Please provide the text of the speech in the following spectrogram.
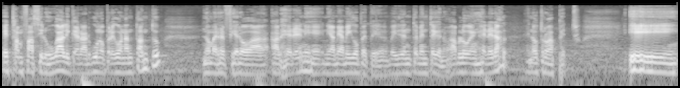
es tan fácil jugar y que algunos pregonan tanto. No me refiero al Jerez ni, a mi amigo Pepe, evidentemente que no, hablo en general, en otros aspectos. Y,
